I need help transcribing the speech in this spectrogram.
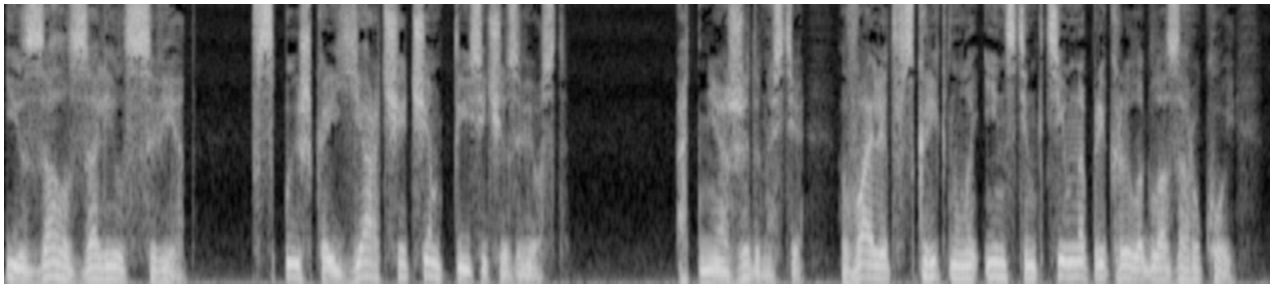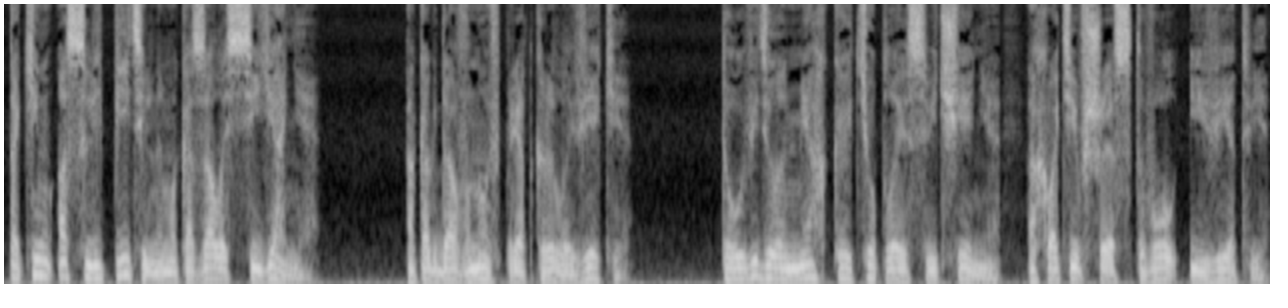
и зал залил свет, вспышкой ярче, чем тысячи звезд. От неожиданности Вайлет вскрикнула и инстинктивно прикрыла глаза рукой. Таким ослепительным оказалось сияние. А когда вновь приоткрыла веки, то увидела мягкое теплое свечение, охватившее ствол и ветви,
